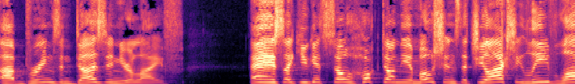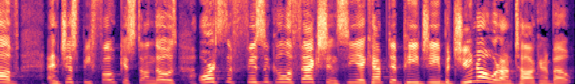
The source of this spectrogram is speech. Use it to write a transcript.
uh, brings and does in your life. And it's like you get so hooked on the emotions that you'll actually leave love and just be focused on those. Or it's the physical affection. See, I kept it PG, but you know what I'm talking about.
